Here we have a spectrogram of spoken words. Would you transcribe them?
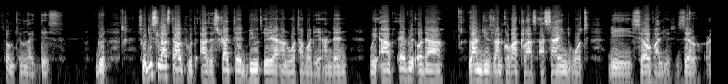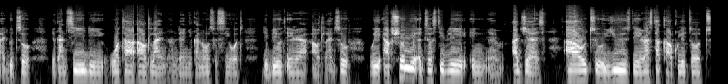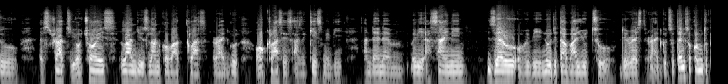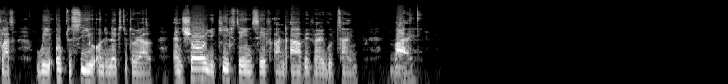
Something like this. Good. So this last output has extracted built area and water body and then we have every other land use land cover class assigned what the cell values zero right? Good. So you can see the water outline and then you can also see what the built area outline. So we have shown you exhaustively in um, ArcGIS how to use the raster calculator to extract your choice land use land cover class right? Good. Or classes as the case may be. And then um, maybe assigning zero or maybe no data value to the rest right? Good. So thanks for coming to class. We hope to see you on the next tutorial. Ensure you keep staying safe and have a very good time. Bye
